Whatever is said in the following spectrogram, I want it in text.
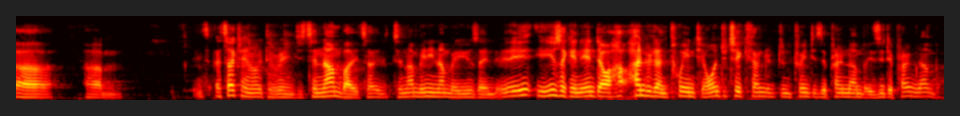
uh, um, it's, it's, actually not a range, it's a number, it's a, it's a number, any number user. A user can enter 120. I want to check if 120 is a prime number. Is it a prime number?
